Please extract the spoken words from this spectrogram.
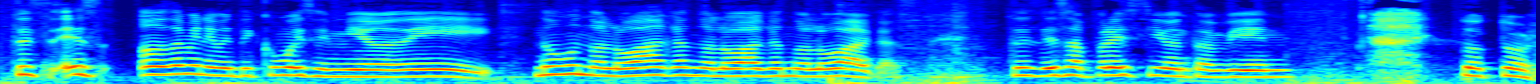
Entonces es, uno también le mete como ese miedo de, no, no lo hagas, no lo hagas, no lo hagas. Entonces esa presión también. Doctor,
